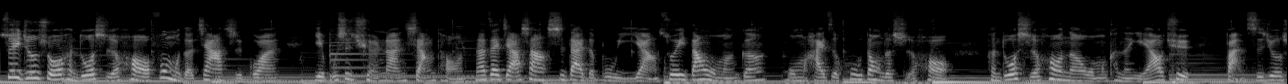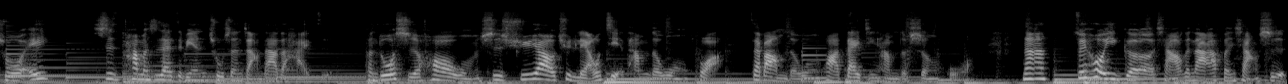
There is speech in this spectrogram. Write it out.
所以就是说，很多时候父母的价值观也不是全然相同。那再加上世代的不一样，所以当我们跟我们孩子互动的时候，很多时候呢，我们可能也要去反思，就是说，诶，是他们是在这边出生长大的孩子。很多时候，我们是需要去了解他们的文化，再把我们的文化带进他们的生活。那最后一个想要跟大家分享是，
